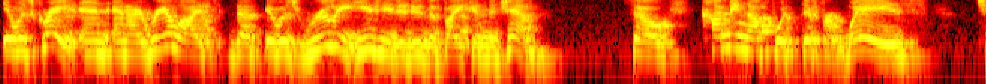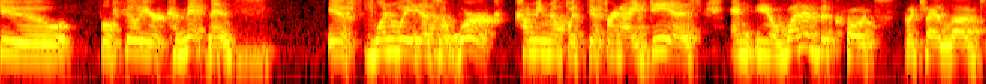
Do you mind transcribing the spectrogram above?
it was great. And, and I realized that it was really easy to do the bike in the gym. So coming up with different ways to fulfill your commitments if one way doesn't work, coming up with different ideas. And you know, one of the quotes which I loved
